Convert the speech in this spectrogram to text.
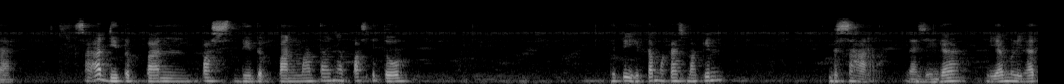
Lah saat di depan pas di depan matanya pas itu titik hitam akan semakin besar. Nah sehingga dia melihat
